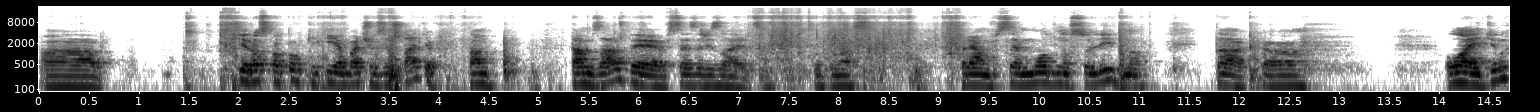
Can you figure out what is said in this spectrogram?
А, ті розпаковки, які я бачив зі штатів, там, там завжди все зрізається. Тут у нас прям все модно, солідно. Так. Лайтінг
